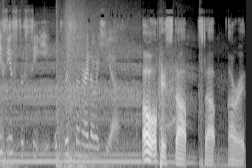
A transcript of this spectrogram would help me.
easiest to see. It's this one right over here. Oh, okay. Stop. Stop. All right.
